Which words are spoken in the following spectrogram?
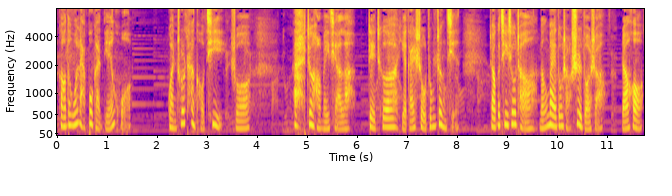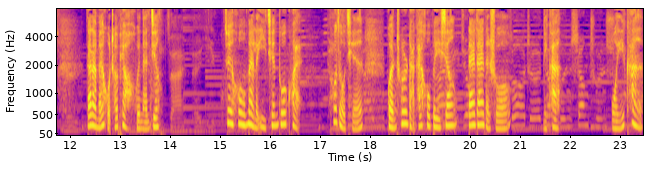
搞得我俩不敢点火。管春叹口气说：“哎，正好没钱了，这车也该寿终正寝。”找个汽修厂，能卖多少是多少，然后咱俩买火车票回南京。最后卖了一千多块。拖走前，管春打开后备箱，呆呆地说：“你看。”我一看，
